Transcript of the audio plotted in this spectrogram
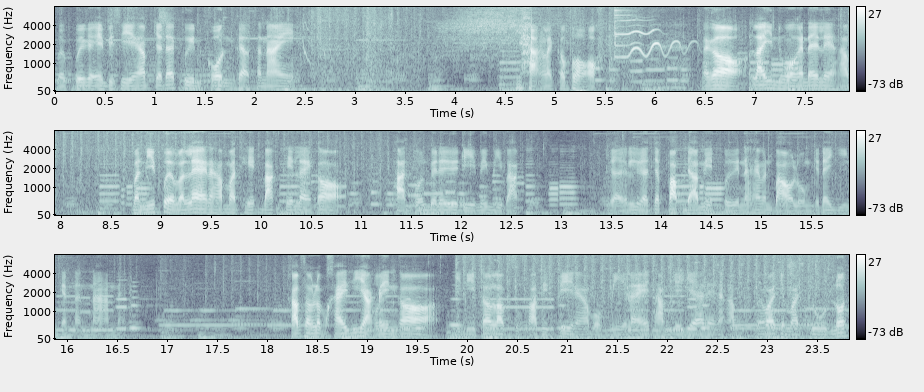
เบิกปืนกับ NPC ครับ จะได้ปืนกลกับสไนอย่างละกระบอก แล้วก็ไล่นัวกันได้เลยครับ วันนี้เปิดวันแรกนะครับ มาเทสบั๊กเทสอะไรก็ ผ่านพ้นไปได้ด้วยดีไม่มีบั๊กเหลือเหลือจะปรับดาเมจปืนนะให้มันเบาลงจะได้ยิงกันนานๆนะครับสำหรับใครที่อยากเล่นก็ยินดีต้อนรับสู่ฟาซิตี้นะครับผมมีอะไรให้ทำเยอะแยะเลยนะครับ ไม่ว่าจะมาจูนรถ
